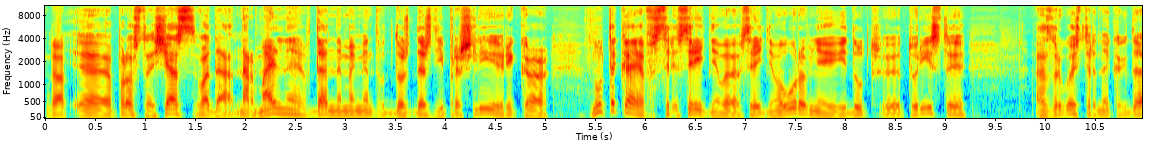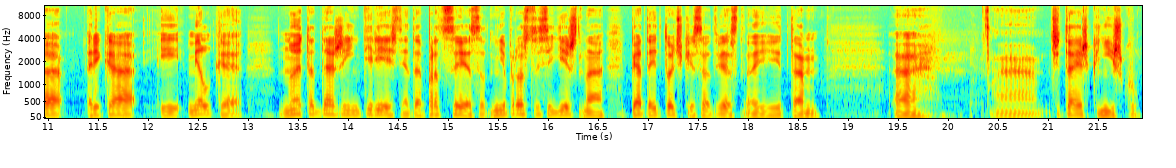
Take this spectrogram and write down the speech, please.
Да. Э, просто сейчас вода нормальная в данный момент. Вот дожди прошли, река, ну, такая в среднего, в среднего уровня. Идут э, туристы. А с другой стороны, когда река и мелкая, но это даже интереснее, это процесс. Это не просто сидишь на пятой точке, соответственно, и там э, э, читаешь книжку,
